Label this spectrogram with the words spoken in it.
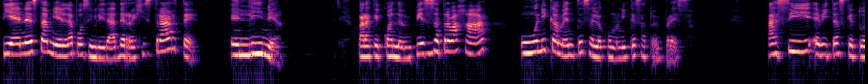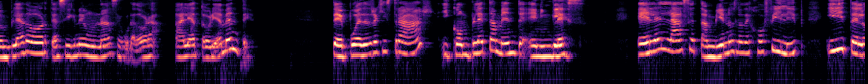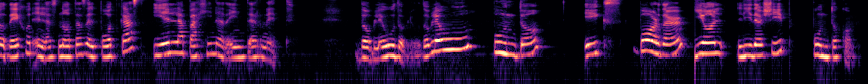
tienes también la posibilidad de registrarte en línea para que cuando empieces a trabajar únicamente se lo comuniques a tu empresa. Así evitas que tu empleador te asigne una aseguradora aleatoriamente. Te puedes registrar y completamente en inglés. El enlace también nos lo dejó Philip y te lo dejo en las notas del podcast y en la página de internet www.xborder-leadership.com.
